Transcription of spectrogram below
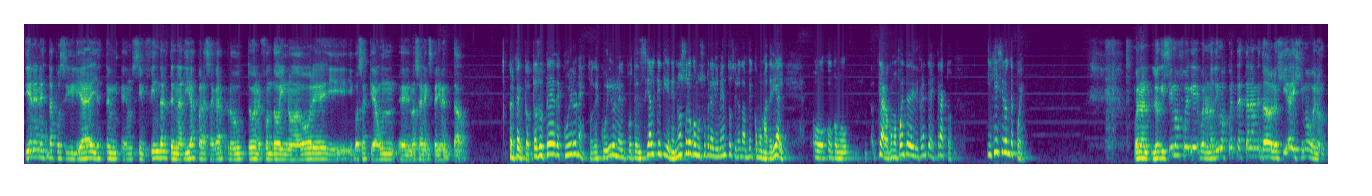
tienen estas posibilidades y este, un sinfín de alternativas para sacar productos en el fondo innovadores y, cosas que aún eh, no se han experimentado. Perfecto. Entonces ustedes descubrieron esto, descubrieron el potencial que tiene, no solo como superalimento, sino también como material o, o como, claro, como fuente de diferentes extractos. ¿Y qué hicieron después? Bueno, lo que hicimos fue que, bueno, nos dimos cuenta de esta metodología y dijimos, bueno,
